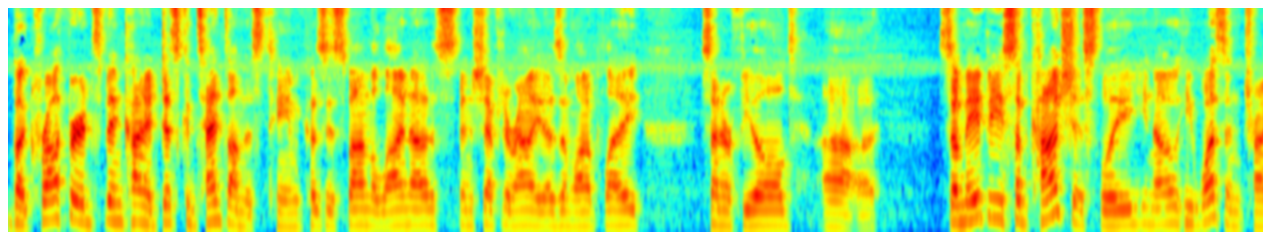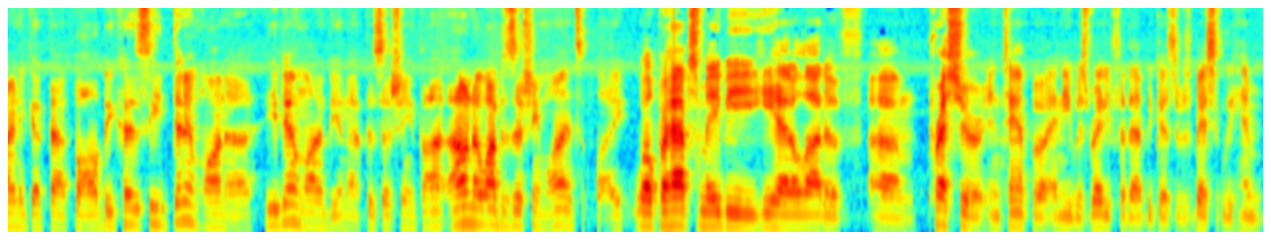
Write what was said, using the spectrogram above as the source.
but Crawford's been kind of discontent on this team because his spot in the lineup has been shifted around. He doesn't want to play center field. Uh, so maybe subconsciously, you know, he wasn't trying to get that ball because he didn't want to. He didn't want to be in that position. He thought, I don't know what position he wanted to play. Well, perhaps maybe he had a lot of um, pressure in Tampa, and he was ready for that because it was basically him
